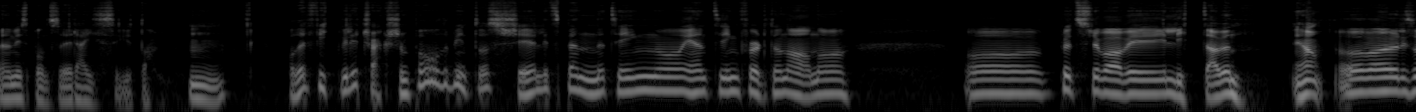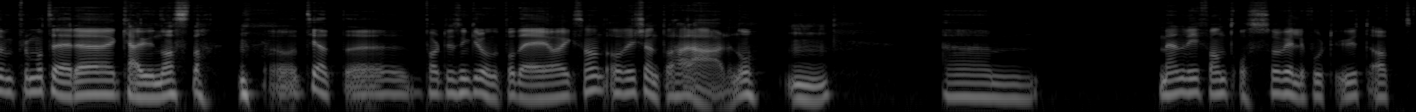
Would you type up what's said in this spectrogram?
men vi sponser Reisegutta. Mm. Og det fikk vi litt traction på, og det begynte å skje litt spennende ting, og én ting førte til en annen, og, og plutselig var vi i Litauen. Ja. Og var liksom promotere Kaunas, da. Og tjente et par tusen kroner på det, og, ikke og vi skjønte at her er det noe. Mm. Um, men vi fant også veldig fort ut at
